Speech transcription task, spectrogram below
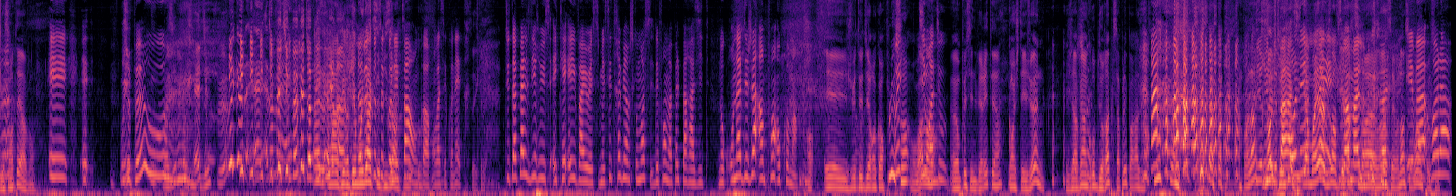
Je chantais avant. Et, et je peux ou eh, tu peux. Eh, tu, mais... peux tu peux, fais-toi plaisir. Elle, a un témoignage, se connaît pas encore. On va se connaître t'appelles virus, aka virus, mais c'est très bien parce que moi, des fois, on m'appelle parasite. Donc, on a déjà un point en commun. Oh, Et je vais te dire encore plus. Oui, hein, voilà, dis-moi hein. tout. Euh, en plus, c'est une vérité. hein. Quand j'étais jeune, j'avais un groupe de rap qui s'appelait Parasite. Voilà. Virus Non, de parasite. il y a moyen, vous en faites Pas mal. Ouais, ouais, c'est- non, Et en bah plus. voilà,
